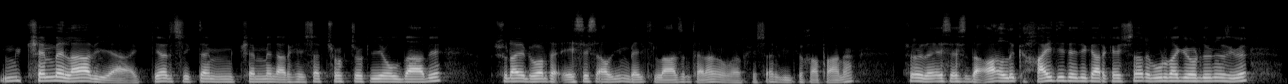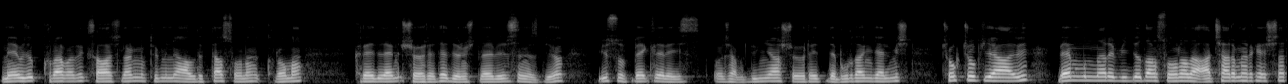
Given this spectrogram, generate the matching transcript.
mükemmel abi ya. Gerçekten mükemmel arkadaşlar. Çok çok iyi oldu abi. Şurayı bir orada SS alayım belki lazım falan olur arkadaşlar video kapağına. Şöyle SS'i de aldık. Haydi dedik arkadaşlar. Burada gördüğünüz gibi mevcut kromatik savaşçıların tümünü aldıktan sonra kroma kredilerini şöhrete dönüştürebilirsiniz diyor. Yusuf bekleriz. Hocam dünya şöhreti de buradan gelmiş. Çok çok iyi abi. Ben bunları videodan sonra da açarım arkadaşlar.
